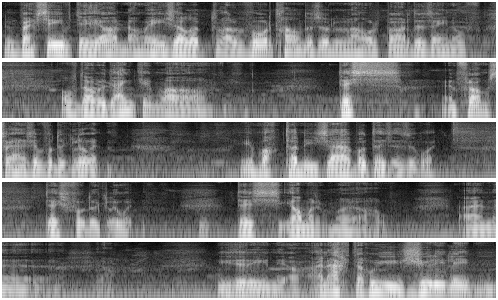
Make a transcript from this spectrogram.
ik ben 70 jaar, naar mij zal het wel voortgaan. Er zullen langer paarden zijn of, of dat we denken. Maar het is, in Frans zeggen ze voor de kloten. Je mag dat niet zeggen, maar het is zo. Het is voor de kloten. Het is jammer, maar ja. En uh, Iedereen, ja. En echte goede juryleden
